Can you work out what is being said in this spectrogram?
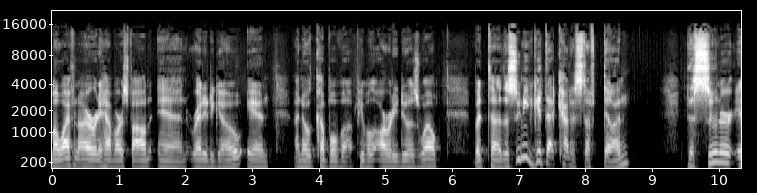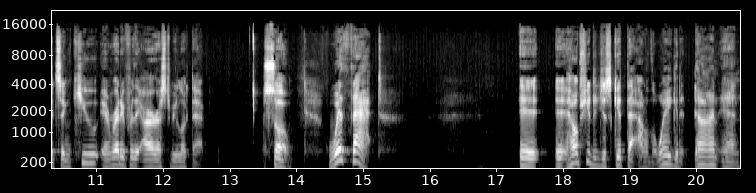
My wife and I already have ours filed and ready to go, and I know a couple of uh, people already do as well. But uh, the sooner you get that kind of stuff done, the sooner it's in queue and ready for the IRS to be looked at. So, with that, it it helps you to just get that out of the way, get it done, and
